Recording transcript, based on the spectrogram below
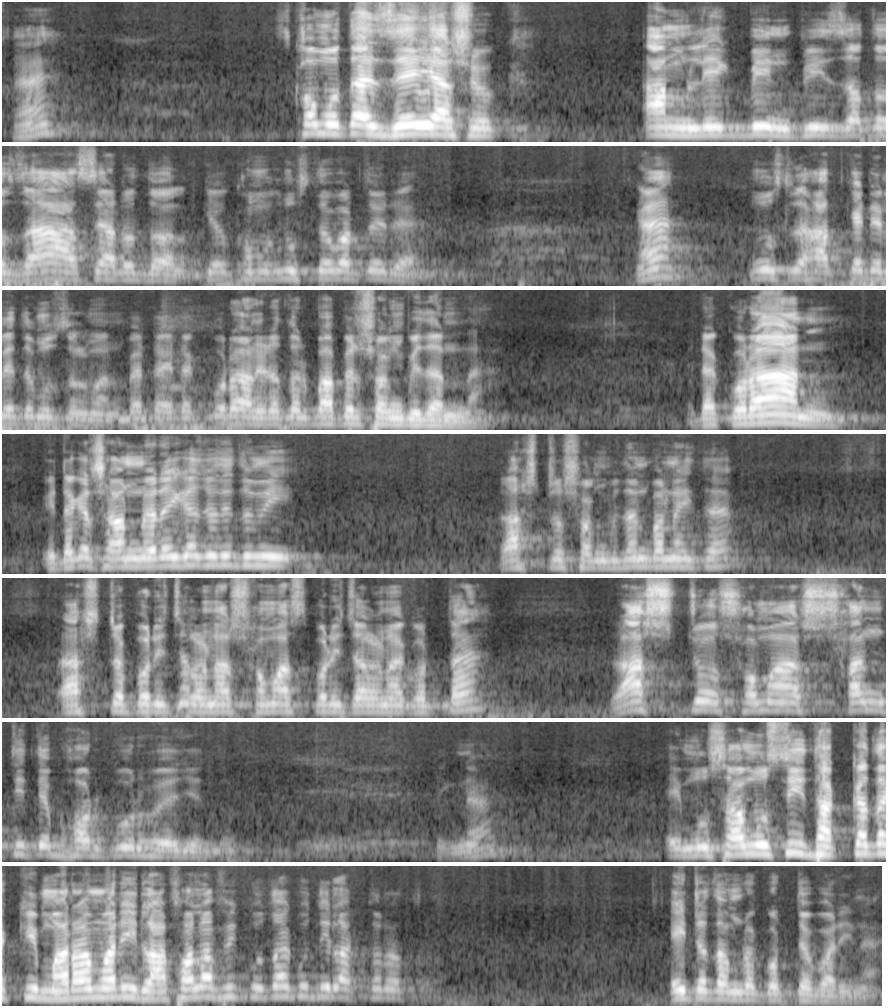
হ্যাঁ? ক্ষমতায় যেই আসুক, আমলিগ বিনপি যত যা আছে আরও দল, কেউ ক্ষমতা মুছতে পারতো এটা? হ্যাঁ? মুসলে হাত কেটে লেতে মুসলমান। বেটা, এটা কোরআন, এটা তোর বাপের সংবিধান না। এটা কোরআন। এটাকে সামনে রেখে যদি তুমি রাষ্ট্র সংবিধান বানাইতে, রাষ্ট্র পরিচালনা, সমাজ পরিচালনা করতে, রাষ্ট্র, সমাজ শান্তিতে ভরপুর হয়ে যেত। ঠিক না? এই মুসামুসি ধাক্কাধাক্কি, মারামারি, লাফালাফি, কুতাকুতি লাগতো না তো। এইটা তো আমরা করতে পারি না।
